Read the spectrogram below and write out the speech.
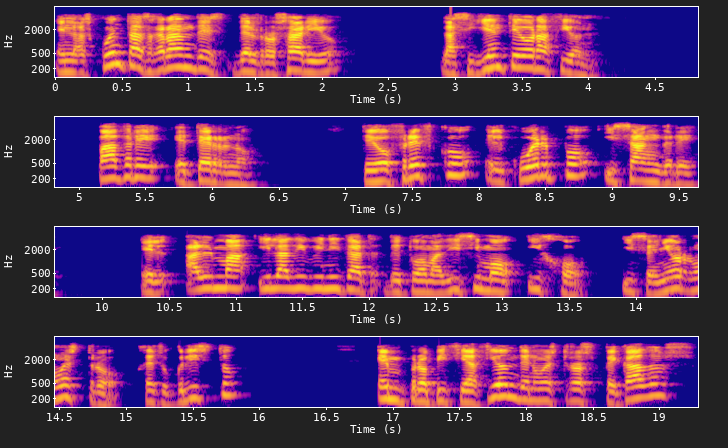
en las cuentas grandes del rosario, la siguiente oración. Padre eterno, te ofrezco el cuerpo y sangre, el alma y la divinidad de tu amadísimo Hijo y Señor nuestro Jesucristo, en propiciación de nuestros pecados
